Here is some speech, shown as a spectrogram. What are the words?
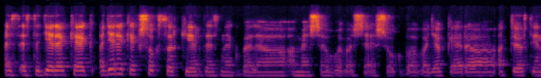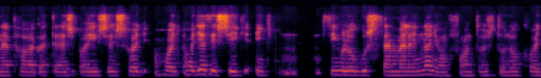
ezt, ezt a gyerekek, a gyerekek sokszor kérdeznek bele a, a meseolvasásokba, vagy akár a, a történet hallgatásba is, és hogy, hogy, hogy ez is így, így pszichológus szemmel egy nagyon fontos dolog, hogy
